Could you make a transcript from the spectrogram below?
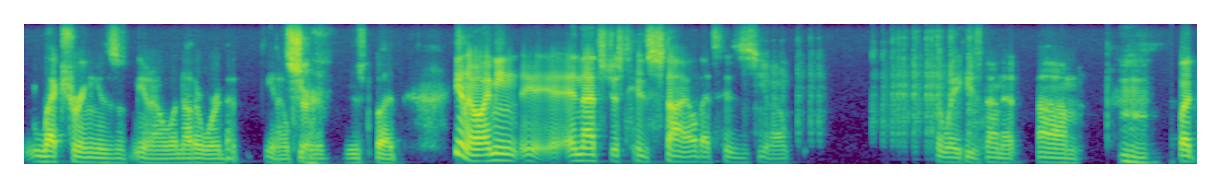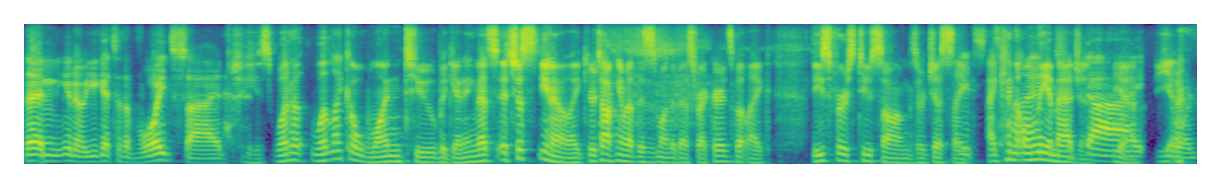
lecturing is you know another word that you know Sure. people have used, but you know, I mean, eh, and that's just his style. That's his, you know, the way he's done it. Um, Mhm. but then you know, you get to the void side. Jeez, what a what like a one-two beginning. That's it's just you know like you're talking about this is one of the best records, but like these first two songs are just like It's I can time only to imagine. Die, Yeah, yeah. You're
